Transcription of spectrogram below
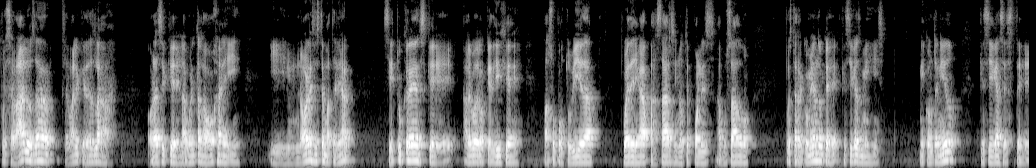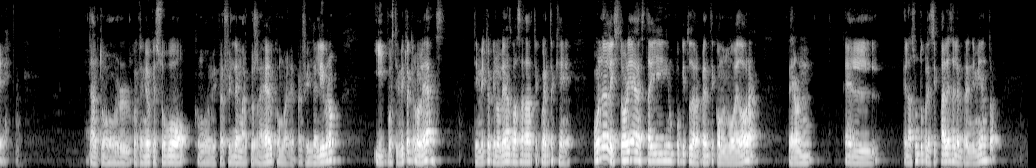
pues se vale, o sea, se vale que des la, ahora sí que la vuelta a la hoja y, y ignores este material. Si tú crees que algo de lo que dije pasó por tu vida, puede llegar a pasar si no te pones abusado, pues te recomiendo que, que sigas mi contenido que sigas este tanto el contenido que subo como en mi perfil de Marco Israel, como en el perfil del libro. Y pues te invito a que lo leas. Te invito a que lo leas, vas a darte cuenta que una, la historia está ahí un poquito de repente conmovedora, pero el, el asunto principal es el emprendimiento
